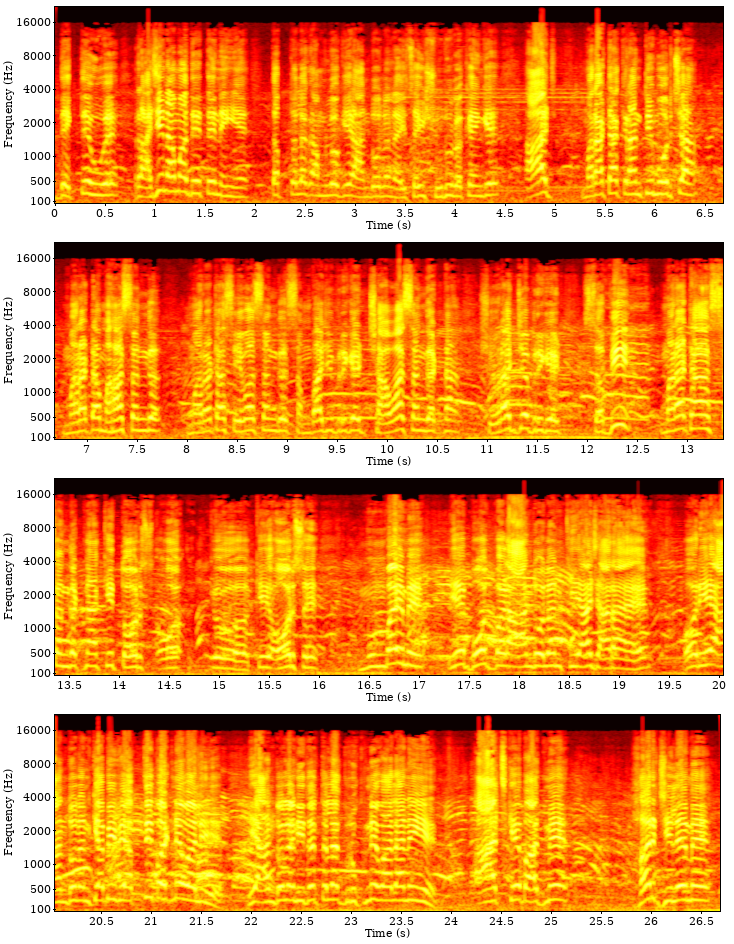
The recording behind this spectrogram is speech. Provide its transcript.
देखते हुए राजीनामा देते नहीं है, तब तक हम लोग ये आंदोलन ऐसे ही शुरू रखेंगे। आज मराठा क्रांति मोर्चा, मराठा महासंघ, मराठा सेवा संघ, संभाजी ब्रिगेड, छावा संगठना शिवराज्य ब्रिगेड, सभी मराठा संगठना की तौर की ओर से मुंबई में ये बहुत बड़ा आंदोलन किया जा रहा है और ये आंदोलन की अभी व्याप्ति बढ़ने वाली है। ये आंदोलन इधर तक रुकने वाला नहीं है। आज के बाद में हर ज़िले में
